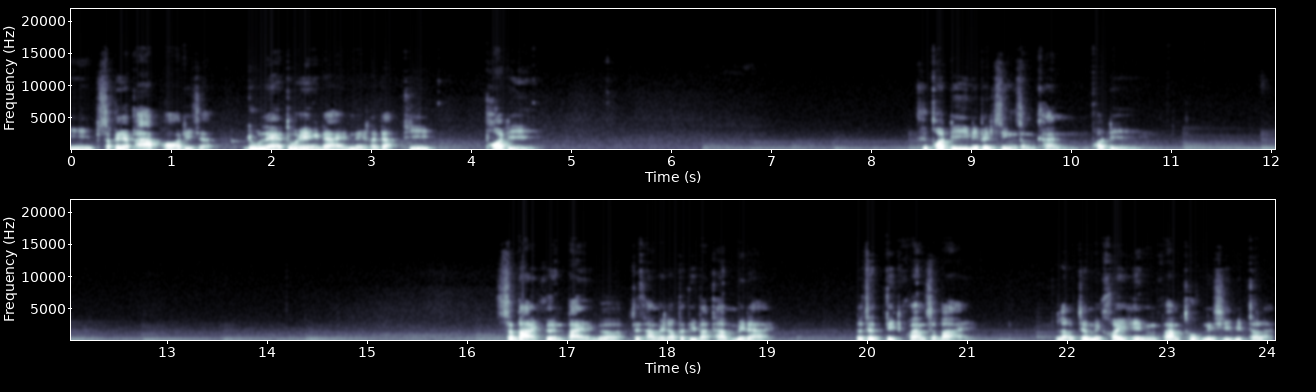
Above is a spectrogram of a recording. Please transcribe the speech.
มีศักยภาพพอที่จะดูแลตัวเองได้ในระดับที่พอดี คือพอดีนี่เป็นสิ่งสำคัญพอดี สบายเกินไปก็จะทำให้เราปฏิบัติธรรมไม่ได้ เราจะติดความสบาย เราจะไม่ค่อยเห็นความทุกข์ในชีวิตเท่าไหร่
